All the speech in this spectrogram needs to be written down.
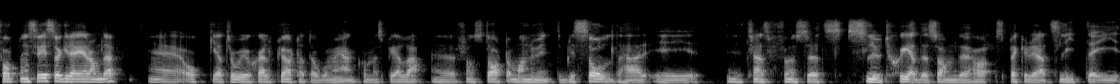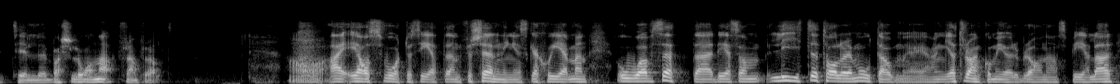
förhoppningsvis så grejer de det. Eh, och jag tror ju självklart att Aubameyang kommer spela eh, från start om han nu inte blir såld här i i Eh, transferfönstrets slutskede som det har spekulerats lite i till Barcelona framförallt. Ja, jag har svårt att se att den försäljningen ska ske, men oavsett där, det som lite talar emot Aubameyang, jag tror han kommer göra det bra när han spelar,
